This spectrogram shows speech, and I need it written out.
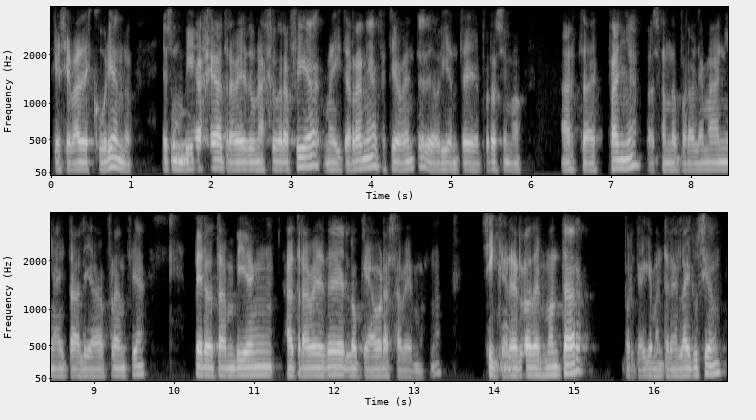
que se va descubriendo, es un viaje a través de una geografía mediterránea, efectivamente, de Oriente Próximo hasta España, pasando por Alemania, Italia, Francia, pero también a través de lo que ahora sabemos, sin quererlo desmontar, porque hay que mantener la ilusión,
